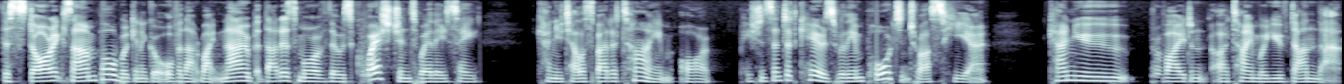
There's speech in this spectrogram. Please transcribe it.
The star example, we're going to go over that right now, but that is more of those questions where they say, Can you tell us about a time? Or patient centered care is really important to us here. Can you provide an, a time where you've done that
